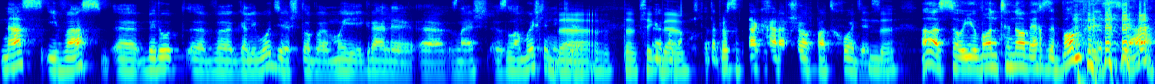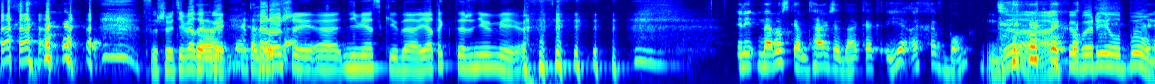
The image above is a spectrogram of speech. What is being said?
нас и вас э, берут э, в Голливуде, чтобы мы играли, э, знаешь, злоумышленники. Да, там э, всегда. потому что это просто так хорошо подходит. Да. А, so you want to know where the bomb is, yeah? Слушай, у тебя такой хороший э, немецкий, да. Я так даже не умею. Или на русском также, да, как yeah, I have bomb. Да, I have a real bomb.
